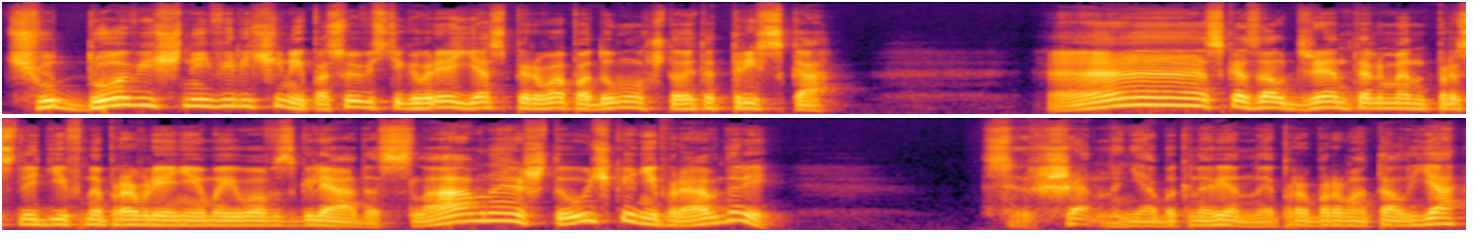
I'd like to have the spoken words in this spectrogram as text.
чудовищной величины. По совести говоря, я сперва подумал, что это треска. «А, — сказал джентльмен, проследив направление моего взгляда, — славная штучка, не правда ли?» «Совершенно необыкновенная», — пробормотал я,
